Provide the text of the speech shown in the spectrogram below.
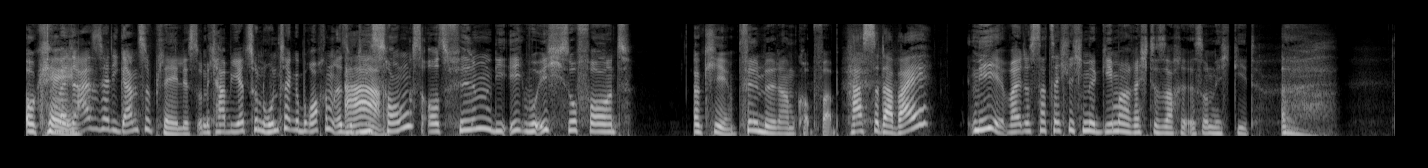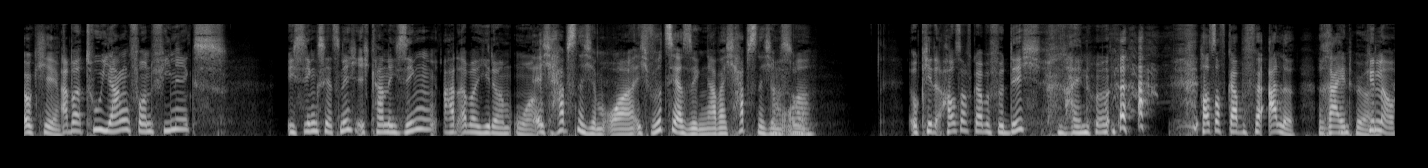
okay. Weil da ist ja die ganze Playlist und ich habe jetzt schon runtergebrochen, also ah. die Songs aus Filmen, die ich, wo ich sofort okay. Filmbilder am Kopf habe. Hast du dabei? Nee, weil das tatsächlich eine GEMA-rechte Sache ist und nicht geht. Okay. Aber Too Young von Phoenix ich sing's jetzt nicht, ich kann nicht singen, hat aber jeder im Ohr. Ich hab's nicht im Ohr. Ich würde es ja singen, aber ich hab's nicht im so. Ohr. Okay, Hausaufgabe für dich, reinhören. Hausaufgabe für alle, reinhören. Genau.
